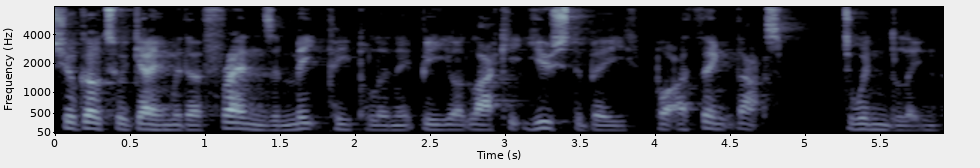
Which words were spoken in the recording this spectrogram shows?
she'll go to a game with her friends and meet people and it be like it used to be. But I think that's dwindling.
